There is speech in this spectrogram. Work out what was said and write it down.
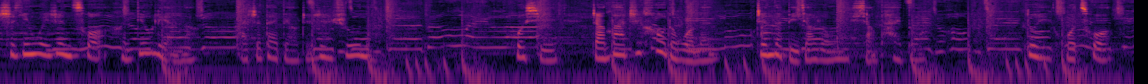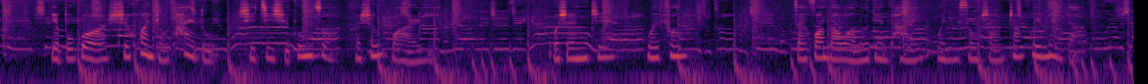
是因为认错很丢脸呢，还是代表着认输呢？或许长大之后的我们，真的比较容易想太多，对或错，也不过是换种态度去继续工作和生活而已。我是 N J 微风，在荒岛网络电台为你送上张惠妹的《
